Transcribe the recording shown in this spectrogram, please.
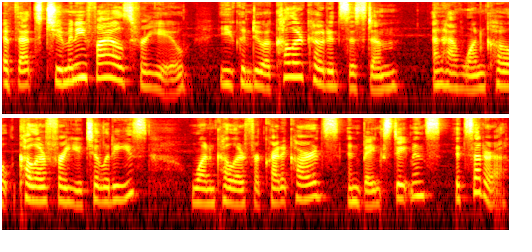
If that's too many files for you, you can do a color coded system and have one co- color for utilities, one color for credit cards and bank statements, etc.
